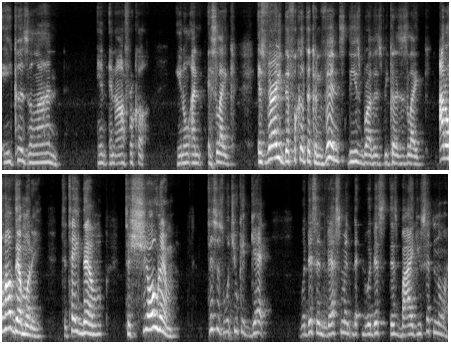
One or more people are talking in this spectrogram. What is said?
acres of land in in Africa you know, and it's like it's very difficult to convince these brothers because it's like I don't have their money to take them to show them this is what you could get with this investment that with this this bag you sitting on.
